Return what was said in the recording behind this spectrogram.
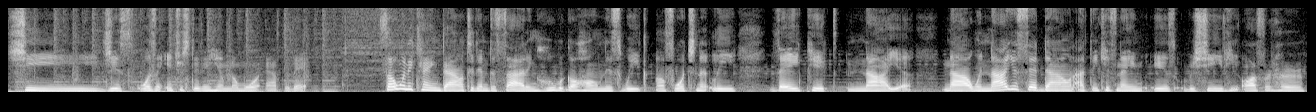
she just wasn't interested in him no more after that. So when it came down to them deciding who would go home this week, unfortunately, they picked Nyya. Now, when Nyya sat down, I think his name is Rashid, he offered her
